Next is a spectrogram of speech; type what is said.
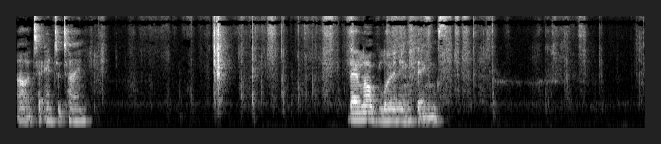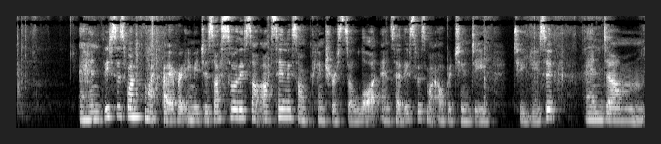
uh, to entertain. They love learning things. And this is one of my favorite images. I saw this on, I've seen this on Pinterest a lot. And so this was my opportunity to use it. And um,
